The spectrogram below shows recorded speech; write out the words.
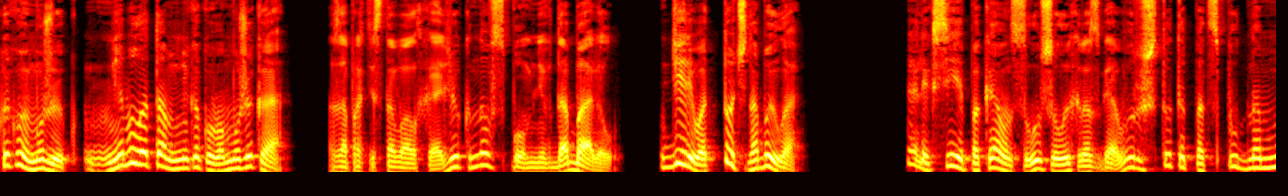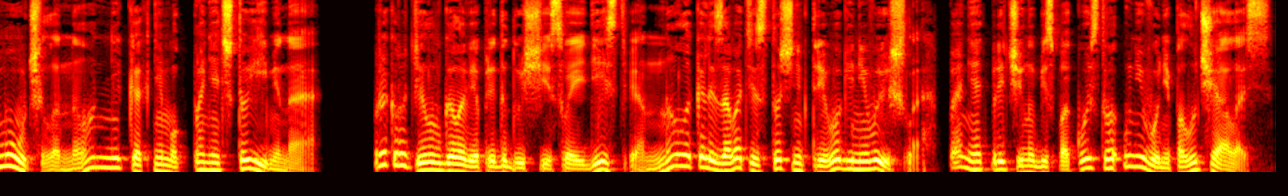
«Какой мужик? Не было там никакого мужика!» Запротестовал Харюк, но, вспомнив, добавил. «Дерево точно было!» Алексея, пока он слушал их разговор, что-то подспудно мучило, но он никак не мог понять, что именно. Прокрутил в голове предыдущие свои действия, но локализовать источник тревоги не вышло. Понять причину беспокойства у него не получалось.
